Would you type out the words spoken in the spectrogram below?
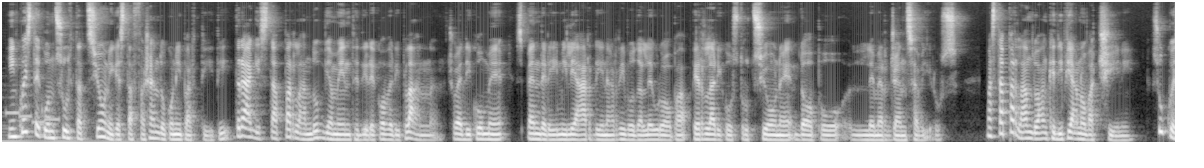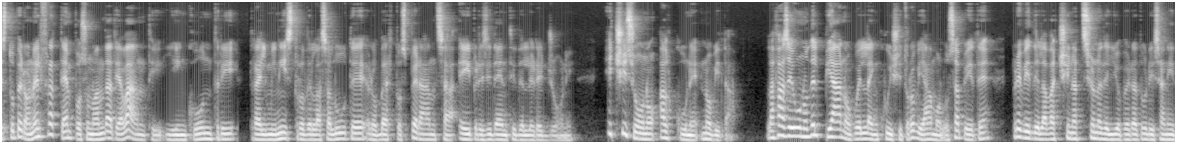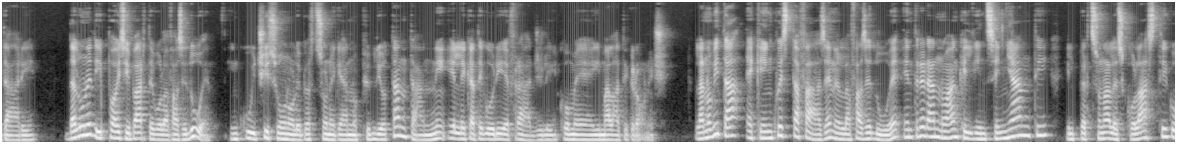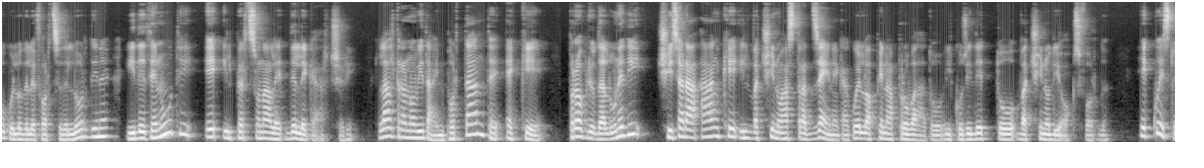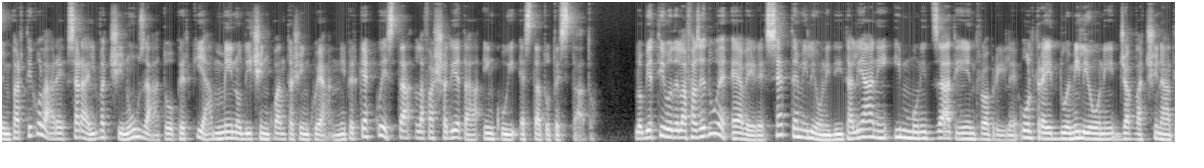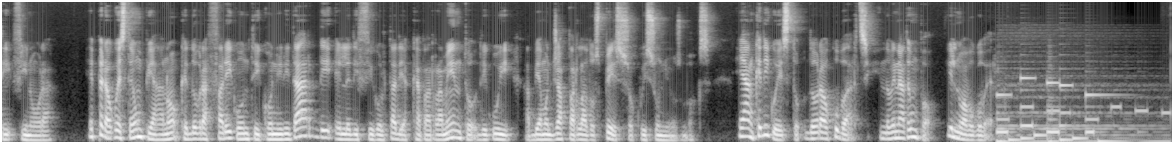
In queste consultazioni che sta facendo con i partiti, Draghi sta parlando ovviamente di recovery plan, cioè di come spendere i miliardi in arrivo dall'Europa per la ricostruzione dopo l'emergenza virus. Ma sta parlando anche di piano vaccini. Su questo però nel frattempo sono andati avanti gli incontri tra il ministro della Salute Roberto Speranza e i presidenti delle regioni e ci sono alcune novità. La fase 1 del piano, quella in cui ci troviamo, lo sapete, prevede la vaccinazione degli operatori sanitari da lunedì poi si parte con la fase 2, in cui ci sono le persone che hanno più di 80 anni e le categorie fragili, come i malati cronici. La novità è che in questa fase, nella fase 2, entreranno anche gli insegnanti, il personale scolastico, quello delle forze dell'ordine, i detenuti e il personale delle carceri. L'altra novità importante è che proprio da lunedì ci sarà anche il vaccino AstraZeneca, quello appena approvato, il cosiddetto vaccino di Oxford e questo in particolare sarà il vaccino usato per chi ha meno di 55 anni, perché è questa la fascia di età in cui è stato testato. L'obiettivo della fase 2 è avere 7 milioni di italiani immunizzati entro aprile, oltre ai 2 milioni già vaccinati finora. E però questo è un piano che dovrà fare i conti con i ritardi e le difficoltà di accaparramento di cui abbiamo già parlato spesso qui su Newsbox. E anche di questo dovrà occuparsi, indovinate un po', il nuovo governo.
